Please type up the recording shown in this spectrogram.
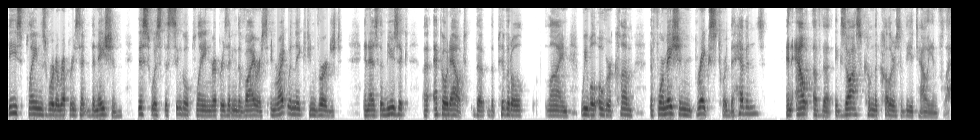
These planes were to represent the nation. This was the single plane representing the virus. And right when they converged, and as the music uh, echoed out the, the pivotal line, we will overcome. The formation breaks toward the heavens, and out of the exhaust come the colors of the Italian flag.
